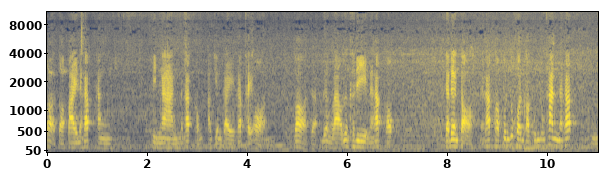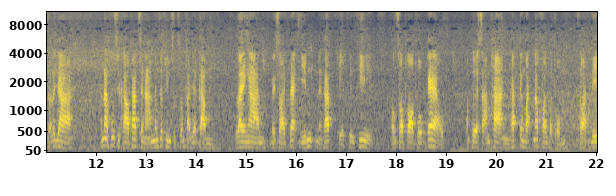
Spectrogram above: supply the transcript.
ก็ต่อไปนะครับทางทีมงานนะครับของอาเจียงไกรครับไทยอ่อน ก็จะเรื่องราวเรื่องคดีนะครับก็จะเดินต่อนะครับขอบคุณทุกคนขอบคุณทุกท่านนะครับหญิงสรยาคณะผู้สื่อข่าวภาคสนามหนังสือพิมพ์สุขสนข่าวยากรรม รายงานในซอยแปะยิ้มนะครับเขตพื้นที่ ของสพโพแก้วอำเภอสามพานครับ จังหวัดนครปฐม สวัสดี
